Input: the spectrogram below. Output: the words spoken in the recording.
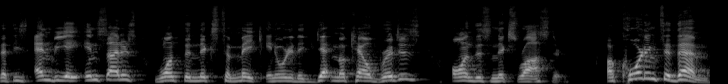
that these NBA insiders want the Knicks to make in order to get Mikal Bridges on this Knicks roster. According to them,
